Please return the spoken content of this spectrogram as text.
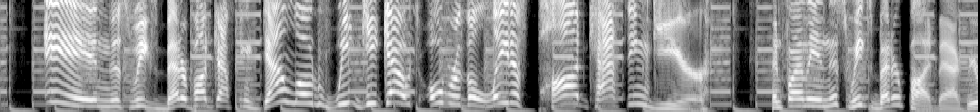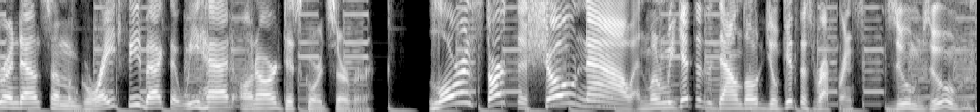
In this week's Better Podcasting download, we geek out over the latest podcasting gear. And finally, in this week's Better Podback, we run down some great feedback that we had on our Discord server. Lauren, start the show now. And when we get to the download, you'll get this reference. Zoom, zoom.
